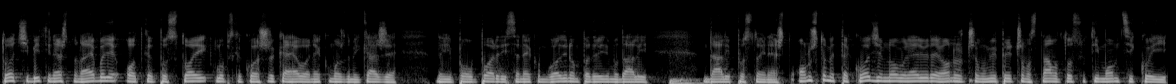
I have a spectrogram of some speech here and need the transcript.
to će biti nešto najbolje od kad postoji klubska košarka. Evo neko možda mi kaže da mi poredi sa nekom godinom pa da vidimo da li da li postoji nešto. Ono što me takođe mnogo nervira je ono o čemu mi pričamo stalno, to su ti momci koji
